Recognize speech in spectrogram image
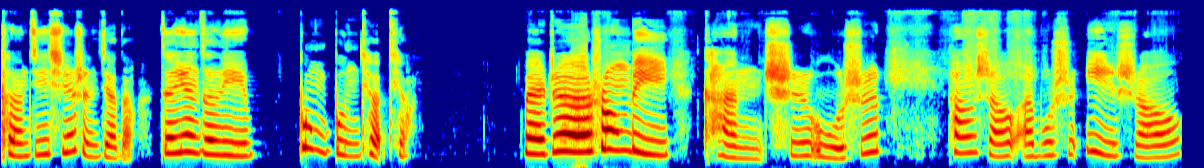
肯基先生叫道，在院子里蹦蹦跳跳，摆着双臂，看吃五十汤勺而不是一勺，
